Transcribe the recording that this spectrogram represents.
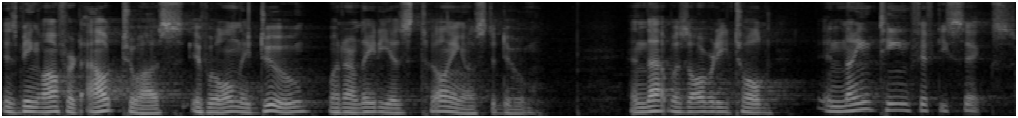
is being offered out to us if we'll only do what Our Lady is telling us to do. And that was already told in 1956.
